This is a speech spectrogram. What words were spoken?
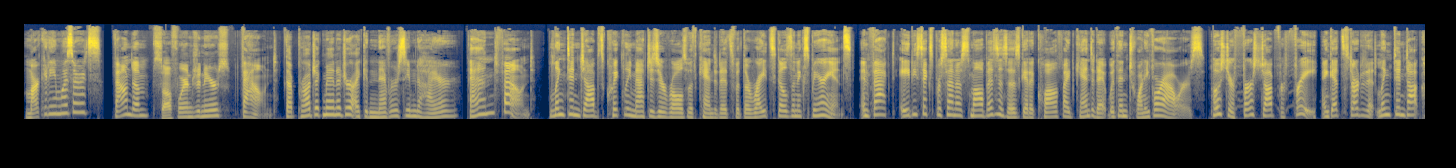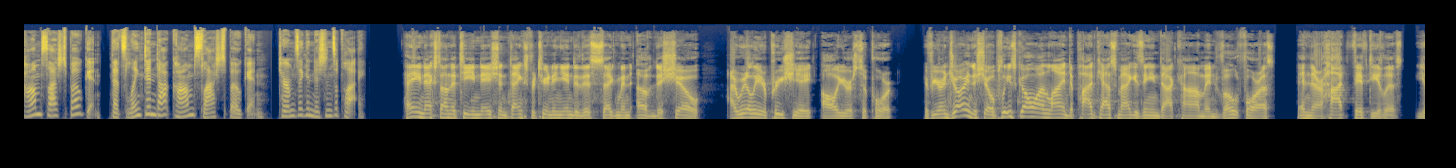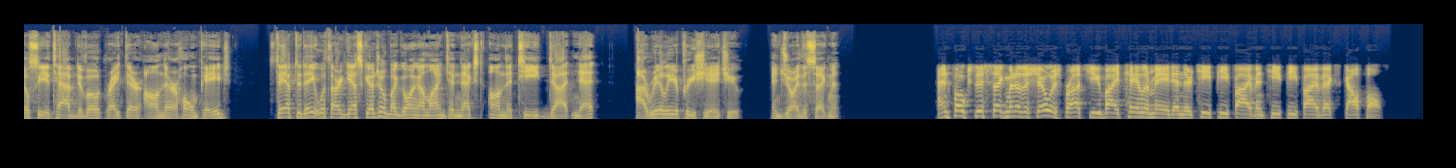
Marketing wizards? Found them. Software engineers? Found. That project manager I could never seem to hire? And found. LinkedIn Jobs quickly matches your roles with candidates with the right skills and experience. In fact, 86% of small businesses get a qualified candidate within 24 hours. Post your first job for free and get started at linkedin.com slash spoken. That's linkedin.com slash spoken. Terms and conditions apply. Hey, next on the T Nation, thanks for tuning into this segment of the show. I really appreciate all your support. If you're enjoying the show, please go online to podcastmagazine.com and vote for us in their Hot 50 list. You'll see a tab to vote right there on their homepage. Stay up to date with our guest schedule by going online to nextonthet.net. I really appreciate you. Enjoy the segment. And folks, this segment of the show is brought to you by TaylorMade and their TP5 and TP5X golf balls.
